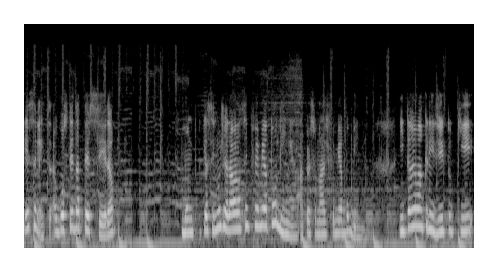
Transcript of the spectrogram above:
excelentes. Eu gostei da terceira muito, porque assim, no geral, ela sempre foi meio tolinha. A personagem foi meio bobinha. Então eu acredito que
